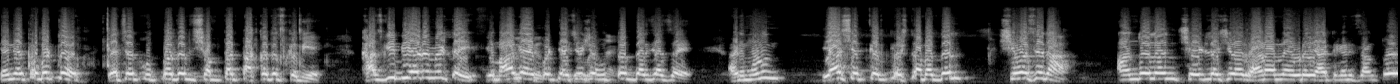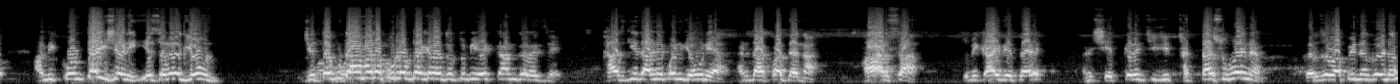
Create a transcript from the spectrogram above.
त्यांनी आता म्हटलं त्याच्यात उत्पादन क्षमता ताकदच कमी आहे. खासगी बियाणं मिळतंय. हे महाग आहे पण त्याच्यापेक्षा उत्तम दर्जाचं आहे. आणि म्हणून या शेतकरी प्रश्नाबद्दल शिवसेना आंदोलन छेडल्याशिवाय राहणार नाही एवढं या ठिकाणी सांगतो. आम्ही कोणत्याही क्षणी हे सगळं घेऊन जिथं कुठं आम्हाला पुरवठा केला तर तुम्ही एक काम करायचंय. खासगी दाणे पण घेऊन या आणि दाखवा त्यांना. हा आरसा तुम्ही काय देताय? आणि शेतकऱ्यांची जी थट्टा सुरू आहे ना कर्जवापी न करणं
